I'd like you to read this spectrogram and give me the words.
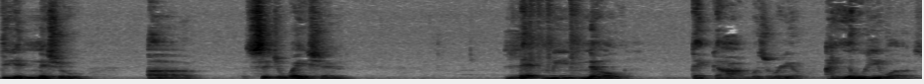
the initial uh, situation let me know that God was real. I knew He was.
